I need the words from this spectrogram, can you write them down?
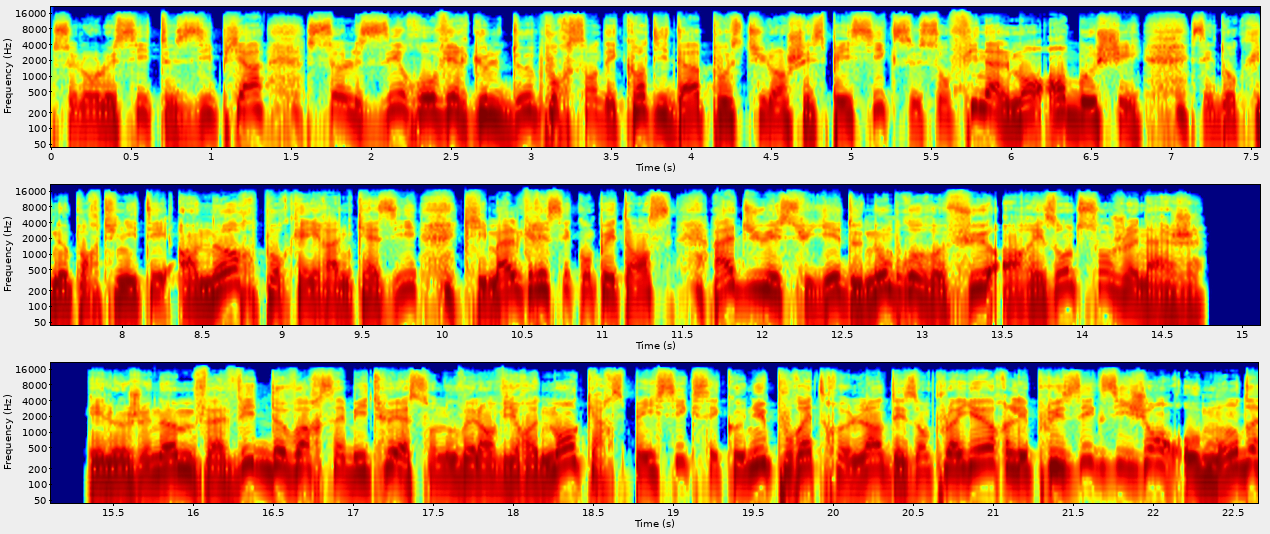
Selon le site Zipia, seuls 0,2% des candidats postulant chez SpaceX sont finalement embauchés. C'est donc une opportunité en or pour Kairan Kazi qui, malgré ses compétences, a dû essuyer de nombreux refus en raison de son jeune âge. Et le jeune homme va vite devoir s'habituer à son nouvel environnement car SpaceX est connu pour être l'un des employeurs les plus exigeants au monde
